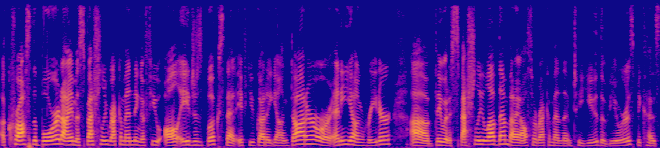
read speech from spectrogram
across the board. I am especially recommending a few all ages books that if you've got a young daughter or any young reader uh, they would especially love them. But i also recommend them to you the viewers because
